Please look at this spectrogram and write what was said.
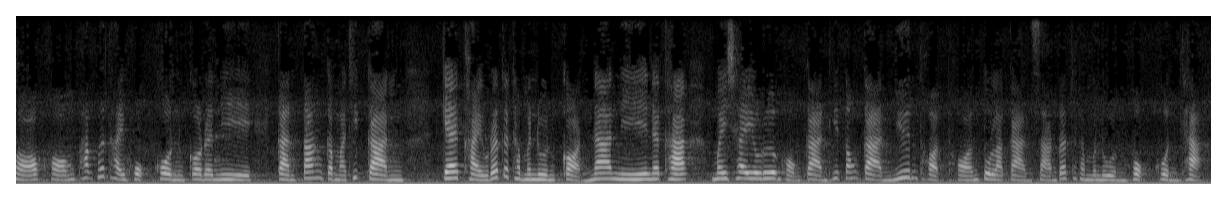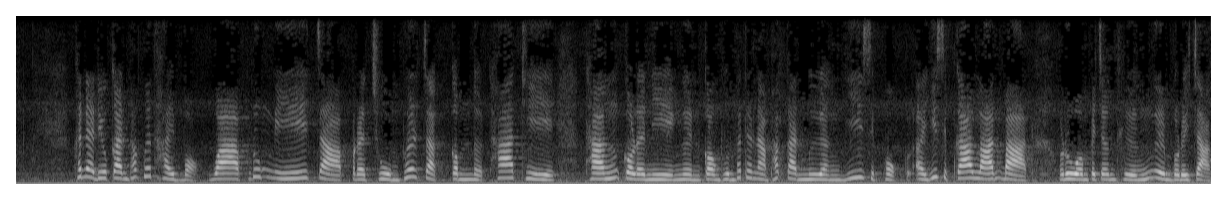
สของพรรคเพื่อไทย 6 คน กรณีการตั้งกรรมธิการแก้ไขรัฐธรรมนูญก่อนหน้านี้นะคะ ไม่ใช่เรื่องของการที่ต้องการยื่นถอดถอนตุลาการศารรัฐธรรมนูญ 6 คนค่ะ ขณะเดียวกันพรรคเพื่อไทยบอกว่าพรุ่งนี้จะประชุมเพื่อจะกำหนดท่าที ทั้งกรณีเงินกองทุนพัฒนาพรรคการเมือง 26เอ29 ล้านบาท รวมไปจนถึงเงินบริจาค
